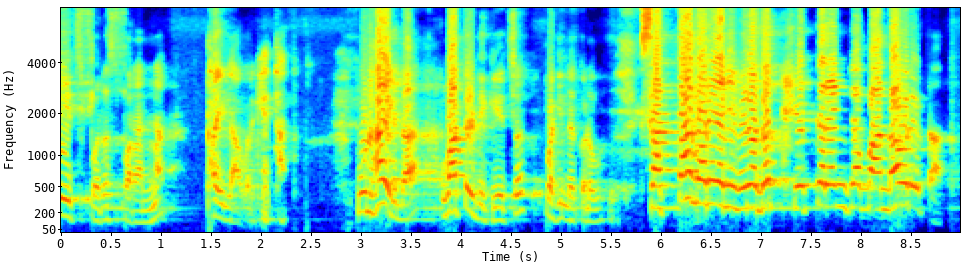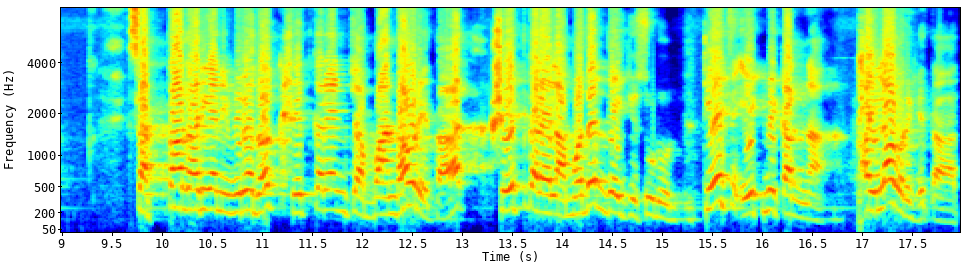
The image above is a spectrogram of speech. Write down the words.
तेच परस्परांना फैलावर घेतात. पुन्हा एकदा वातडिकेचं पहिलं कडव. सत्ताधारी आणि विरोधक शेतकऱ्यांच्या बांधावर येतात. सत्ताधारी आणि विरोधक शेतकऱ्यांच्या बांधावर येतात. शेतकऱ्याला मदत द्यायची सोडून तेच एकमेकांना फैलावर घेतात.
